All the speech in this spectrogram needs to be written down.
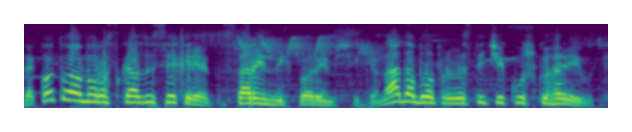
Так от вам розказую секрет старинних поримщиків. Треба було привезти чекушку горілки.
